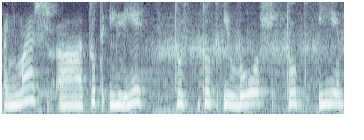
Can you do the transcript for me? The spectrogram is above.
Понимаешь, а, тут и лесть, тут, тут и ложь, тут и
